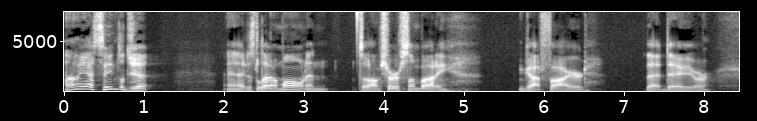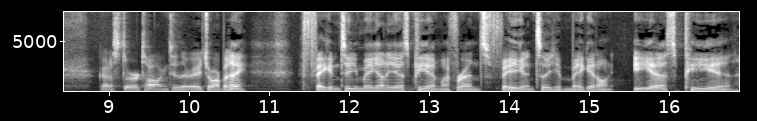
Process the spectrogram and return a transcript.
"Oh yeah, seems legit," and they just let them on, and so I'm sure somebody got fired that day or got a stir talking to their HR. But hey, fake it until you make it on ESPN, my friends. Fake it until you make it on ESPN.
